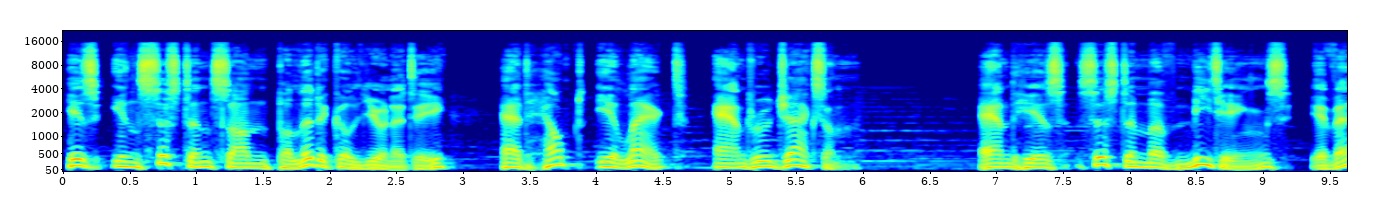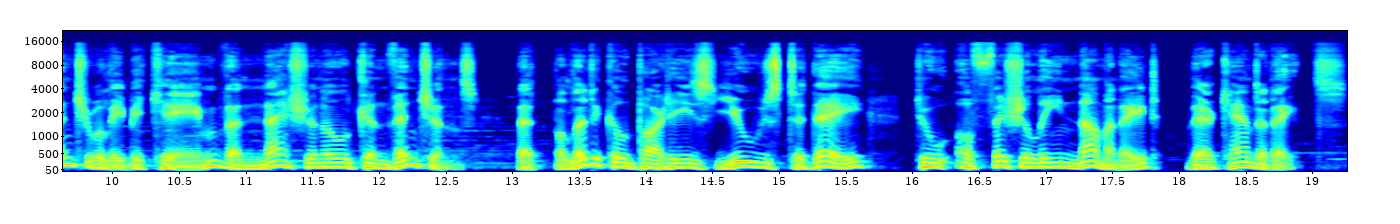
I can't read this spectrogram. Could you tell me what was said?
His insistence on political unity had helped elect Andrew Jackson. And his system of meetings eventually became the national conventions that political parties use today to officially nominate their candidates.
